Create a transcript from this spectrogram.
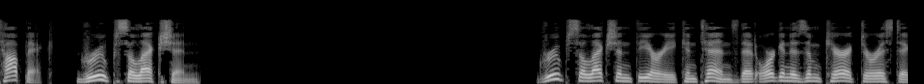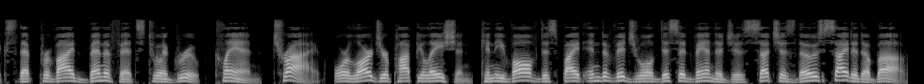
Topic: Group selection. Group selection theory contends that organism characteristics that provide benefits to a group clan, tribe, or larger population can evolve despite individual disadvantages such as those cited above.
